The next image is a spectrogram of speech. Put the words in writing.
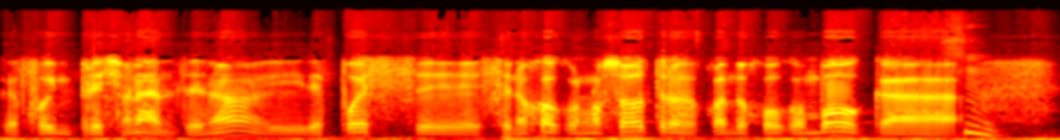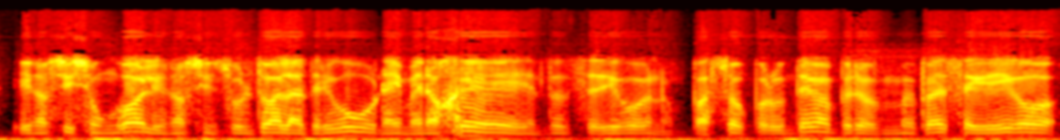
que fue impresionante, ¿no? Y después eh, se enojó con nosotros cuando jugó con Boca y nos hizo un gol y nos insultó a la tribuna y me enojé, entonces digo, bueno, pasó por un tema, pero me parece que Diego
